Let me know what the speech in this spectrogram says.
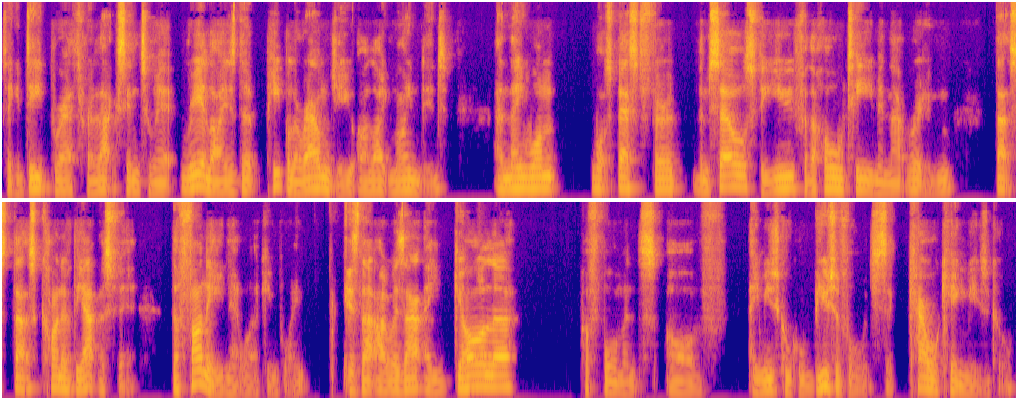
take a deep breath, relax into it, realize that people around you are like minded and they want what's best for themselves, for you, for the whole team in that room. That's that's kind of the atmosphere. The funny networking point is that I was at a gala performance of a musical called Beautiful, which is a Carole King musical.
